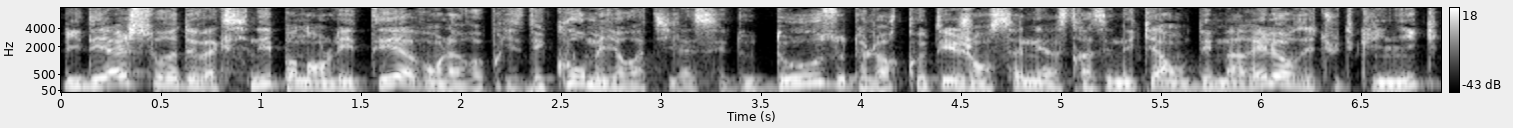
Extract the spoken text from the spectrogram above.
L'idéal serait de vacciner pendant l'été avant la reprise des cours, mais y aura-t-il assez de doses? De leur côté, Janssen et AstraZeneca ont démarré leurs études cliniques.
